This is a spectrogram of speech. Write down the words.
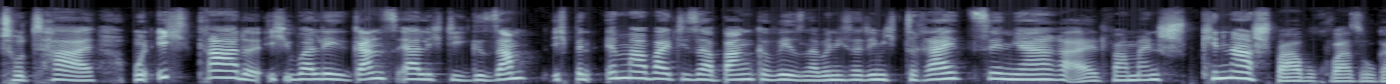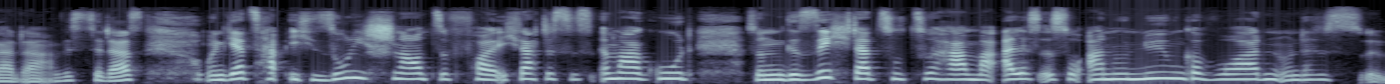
Total. Und ich gerade, ich überlege ganz ehrlich, die Gesamt, ich bin immer bei dieser Bank gewesen. Da bin ich, seitdem ich 13 Jahre alt war. Mein Kindersparbuch war sogar da. Wisst ihr das? Und jetzt habe ich so die Schnauze voll. Ich dachte, es ist immer gut, so ein Gesicht dazu zu haben, weil alles ist so anonym geworden und das ist, äh,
